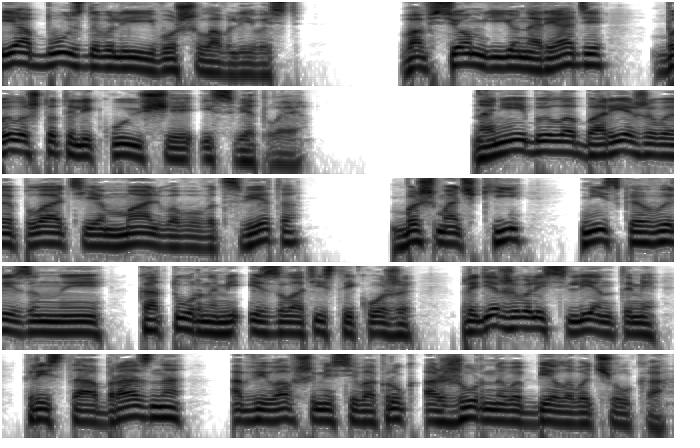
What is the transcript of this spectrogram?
и обуздывали его шаловливость. Во всем ее наряде было что-то ликующее и светлое. На ней было барежевое платье мальвового цвета, башмачки, низко вырезанные катурнами из золотистой кожи, придерживались лентами, крестообразно обвивавшимися вокруг ажурного белого чулка.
